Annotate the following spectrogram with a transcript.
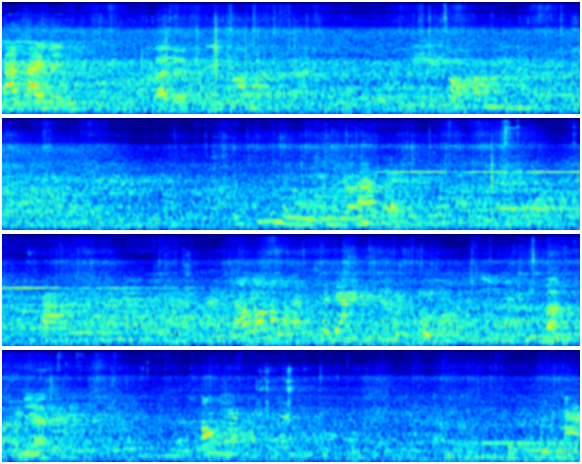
ท้าทายเลยได้เลยมันมันย้อนแสงชาแล้วก็ลงมาแล้วเสร็จยังถูกมาอันเนี้ยต้องเนี้ยค่ะ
